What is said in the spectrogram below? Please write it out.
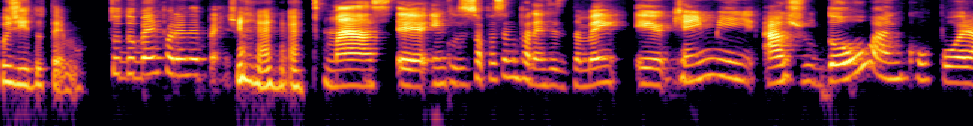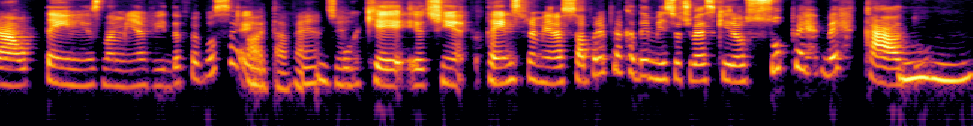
Fugir do tema. Tudo bem, porém depende. Mas, é, inclusive, só fazendo parêntese também, é, quem me ajudou a incorporar o tênis na minha vida foi você. Ai, tá vendo, gente? Porque eu tinha. Tênis pra mim era só pra ir pra academia. Se eu tivesse que ir ao supermercado Uhum.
